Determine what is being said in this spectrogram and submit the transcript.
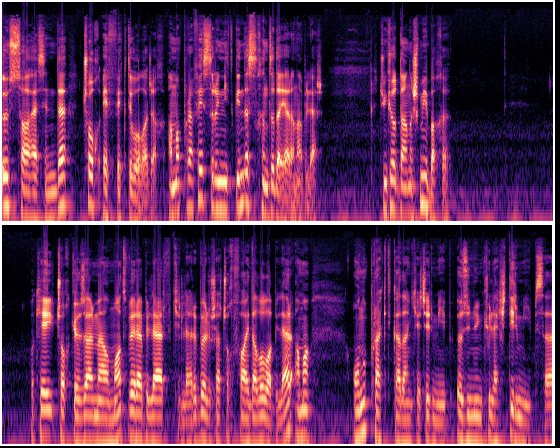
öz sahəsində çox effektiv olacaq. Amma professorun nitqində sıxıntı da yarana bilər. Çünki o danışmayıb axı. Okay, çox gözəl məlumat verə bilər, fikirləri bölüşə çox faydalı ola bilər, amma onu praktikadan keçirməyib, özününküləşdirməyibsə,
